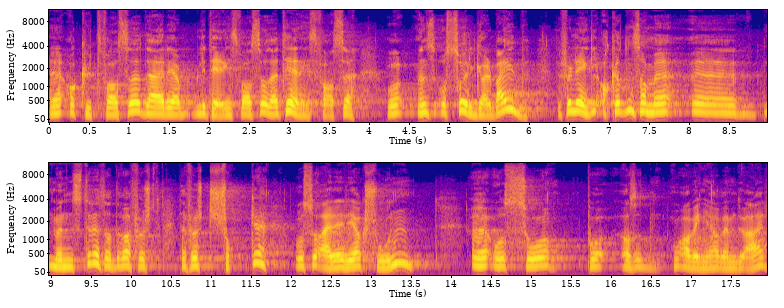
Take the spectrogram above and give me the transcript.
eh, akuttfase, det er rehabiliteringsfase og det er treningsfase. Og, mens, og sorgarbeid det følger egentlig akkurat den samme eh, mønsteret. Det, det, er først sjokket, og så er det reaksjonen. Eh, og så, på, altså, og avhengig av hvem du er,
